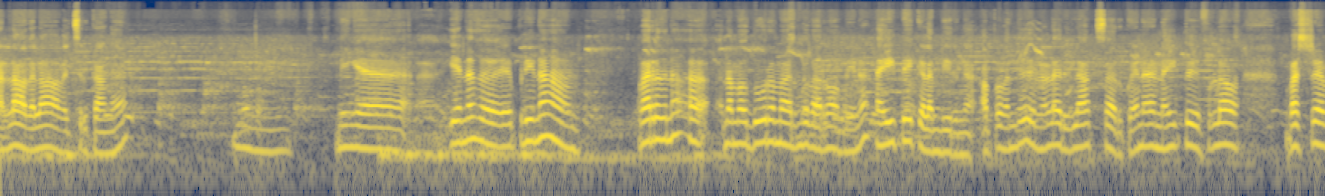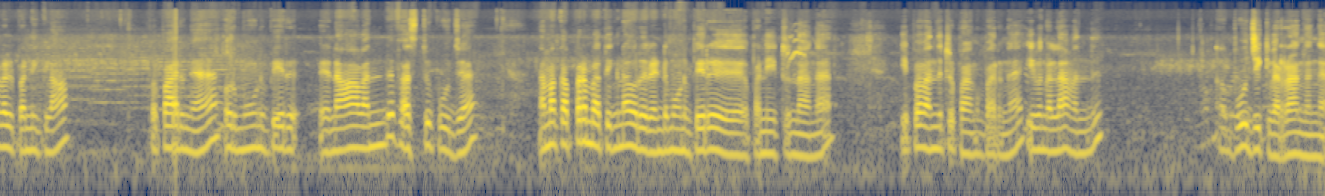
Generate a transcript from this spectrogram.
நல்லா அதெல்லாம் வச்சுருக்காங்க. நீங்கள் என்ன எப்படின்னா வர்றதுன்னா நம்ம தூரமாக இருந்து வரோம் அப்படின்னா நைட்டே கிளம்பிடுங்க அப்போ வந்து நல்லா ரிலாக்ஸாக இருக்கும். ஏன்னா நைட்டு ஃபுல்லாக பஸ் ட்ராவல் பண்ணிக்கலாம். இப்போ பாருங்கள் ஒரு மூணு பேர். நான் வந்து ஃபஸ்ட்டு பூஜை. நமக்கு அப்புறம் பார்த்திங்கன்னா ஒரு ரெண்டு மூணு பேர் பண்ணிகிட்டு இருந்தாங்க. இப்போ வந்துட்டுருப்பாங்க பாருங்கள் இவங்கெல்லாம் வந்து பூஜைக்கு வர்றாங்கங்க.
